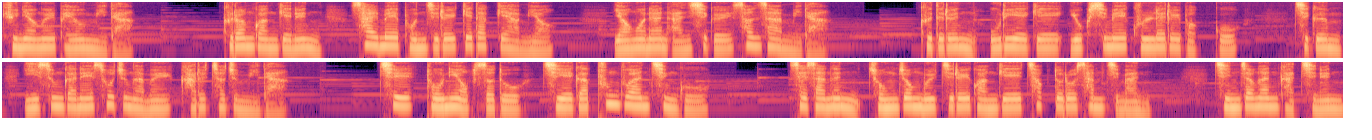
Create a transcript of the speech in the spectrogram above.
균형을 배웁니다. 그런 관계는 삶의 본질을 깨닫게 하며 영원한 안식을 선사합니다. 그들은 우리에게 욕심의 굴레를 벗고 지금 이 순간의 소중함을 가르쳐 줍니다. 7. 돈이 없어도 지혜가 풍부한 친구. 세상은 종종 물질을 관계의 척도로 삼지만 진정한 가치는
